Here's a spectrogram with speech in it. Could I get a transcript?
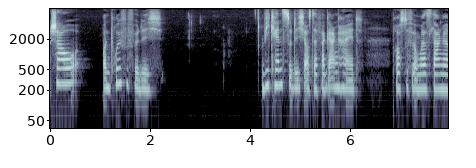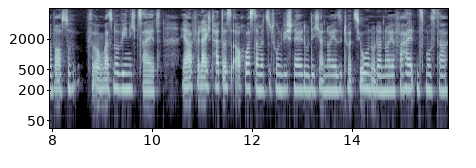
Schau und prüfe für dich, wie kennst du dich aus der Vergangenheit? Brauchst du für irgendwas lange? Brauchst du für irgendwas nur wenig Zeit? Ja, vielleicht hat das auch was damit zu tun, wie schnell du dich an neue Situationen oder neue Verhaltensmuster,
